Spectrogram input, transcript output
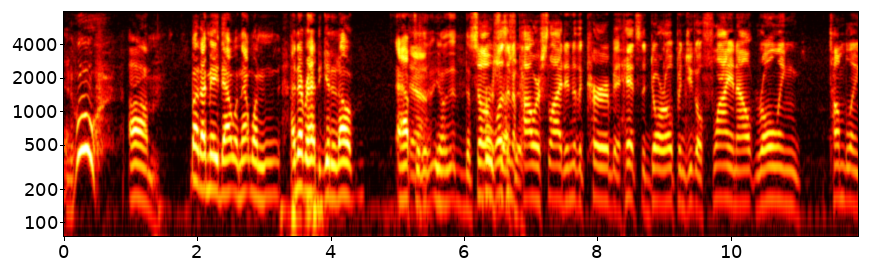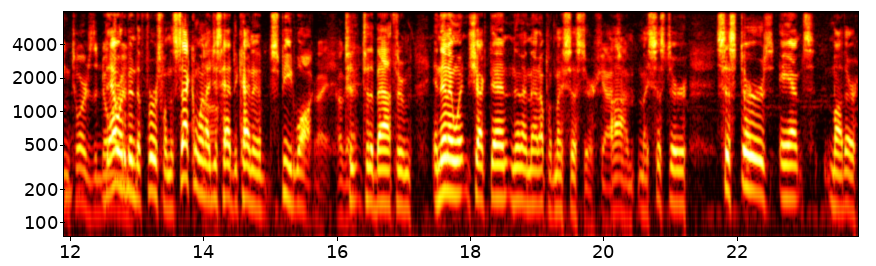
and whoo. Um, but I made that one. That one I never had to get it out after Yeah. the you know the, the So it wasn't rest a power slide into the curb. It hits the door opens. You go flying out, rolling, tumbling towards the door. That would have been the first one. The second one, I just had to kind of speed walk Right, to, to the bathroom, and then I went and checked in, and then I met up with my sister, Gotcha. um, my sister, sister's aunt's mother,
